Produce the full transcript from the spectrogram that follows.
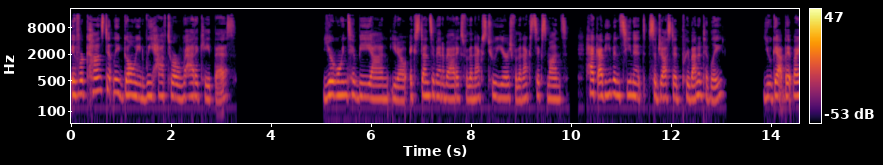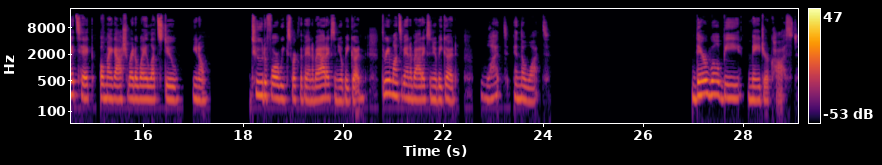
If we're constantly going, we have to eradicate this. You're going to be on, you know, extensive antibiotics for the next two years, for the next six months. Heck, I've even seen it suggested preventatively. You get bit by a tick, oh my gosh, right away, let's do, you know, two to four weeks worth of antibiotics and you'll be good. Three months of antibiotics and you'll be good. What in the what? There will be major cost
